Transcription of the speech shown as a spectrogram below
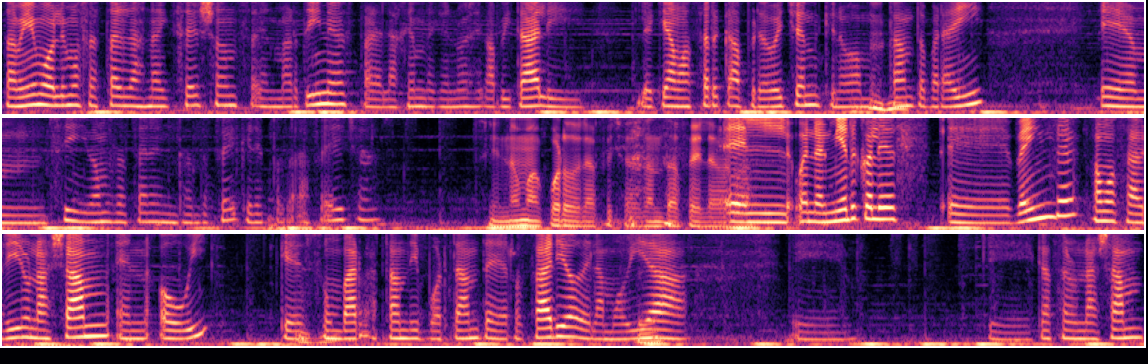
también volvemos a estar en las night sessions en Martínez para la gente que no es de Capital y le queda más cerca, aprovechen que no vamos tanto para ahí. Em, sí, vamos a estar en Santa Fe, ¿querés pasar las fechas? Sí, no me acuerdo la fecha de Santa Fe, la verdad. El, bueno, el miércoles eh, 20 vamos a abrir una jam en OI, que es un bar bastante importante de Rosario, de la movida eh, eh, que hacen una jam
